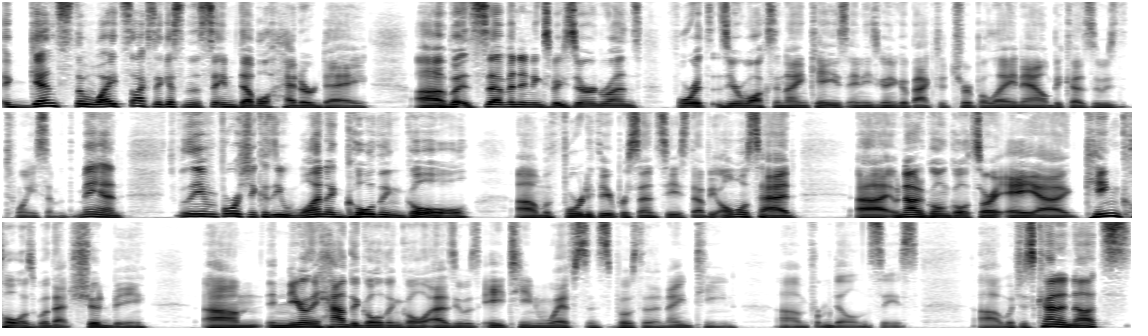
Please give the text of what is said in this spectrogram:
against the White Sox, I guess in the same doubleheader day. Uh, but seven innings, big zero runs, four hits, zero walks, and nine Ks, and he's going to go back to AAA now because it was the 27th man. It's really unfortunate because he won a golden goal um, with 43% CSW. Almost had, uh, not a golden goal, sorry, a uh, king Cole is what that should be. Um, and nearly had the golden goal as it was 18 whiffs and supposed to the 19 um, from Dylan Cease, uh, which is kind of nuts.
